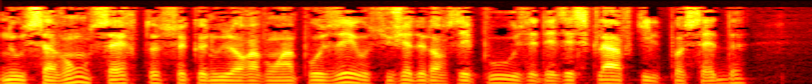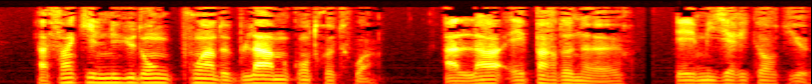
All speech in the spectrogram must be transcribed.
Nous savons, certes, ce que nous leur avons imposé au sujet de leurs épouses et des esclaves qu'ils possèdent, afin qu'il n'y eût donc point de blâme contre toi. Allah est pardonneur et miséricordieux.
